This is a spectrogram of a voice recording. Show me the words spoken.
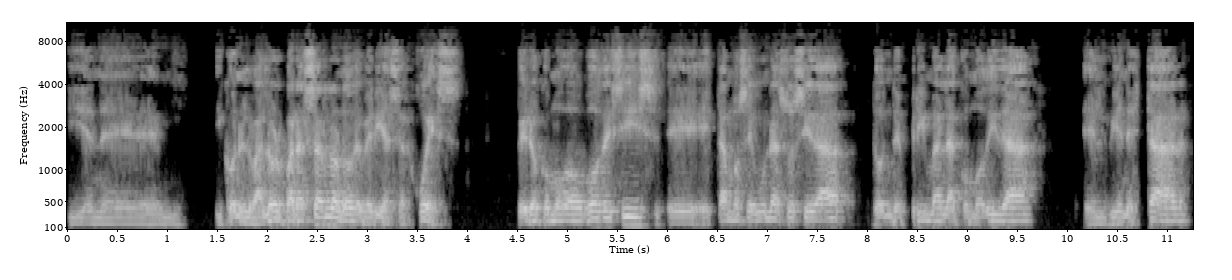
y, en, eh, y con el valor para hacerlo, no debería ser juez. Pero como vos decís, eh, estamos en una sociedad donde prima la comodidad, el bienestar,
